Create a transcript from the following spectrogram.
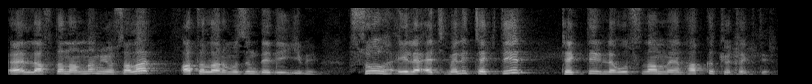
Eğer laftan anlamıyorsalar atalarımızın dediği gibi sulh ile etmeli tektir, tekdir ile uslanmayan hakkı kötektir.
